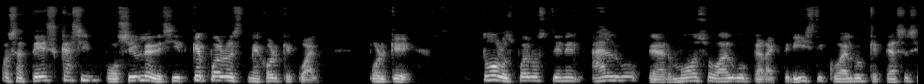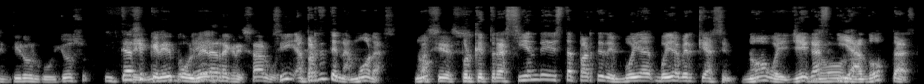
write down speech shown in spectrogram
o sea, te es casi imposible decir qué pueblo es mejor que cuál, porque todos los pueblos tienen algo hermoso, algo característico, algo que te hace sentir orgulloso y te hace querer volver a regresar, güey. Sí, aparte te enamoras, ¿no? Así es. Porque trasciende esta parte de voy a, voy a ver qué hacen. No, güey, llegas No, y no. adoptas.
